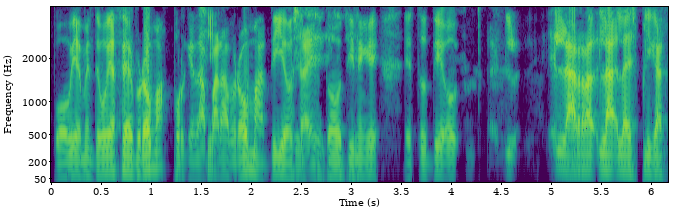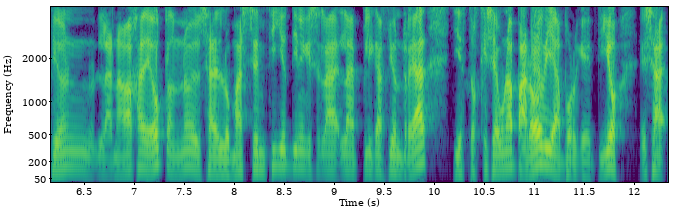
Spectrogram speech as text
pues obviamente voy a hacer bromas porque da sí. para broma, tío. O sea, esto tiene que, esto, tío, la, la, la, explicación, la navaja de Oakland, ¿no? O sea, lo más sencillo tiene que ser la, la, explicación real y esto es que sea una parodia, porque, tío, o sea,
